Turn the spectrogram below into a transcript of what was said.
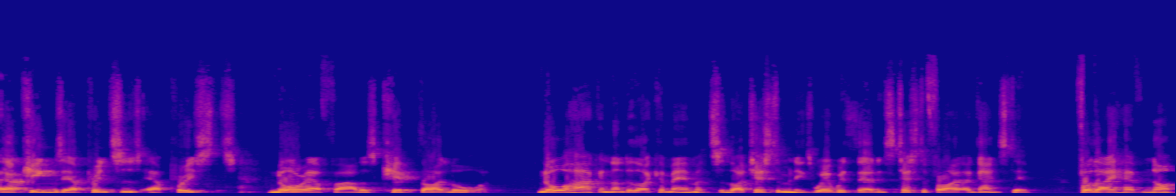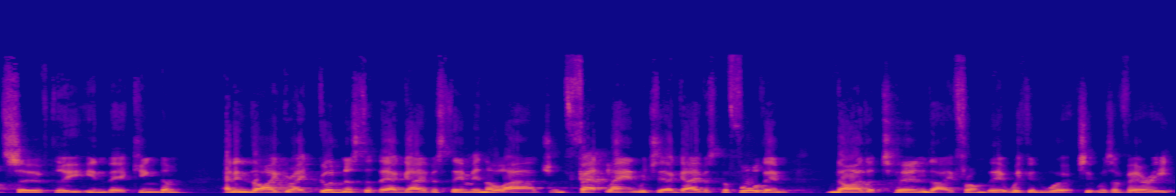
our kings, our princes, our priests, nor our fathers kept thy law, nor hearkened unto thy commandments and thy testimonies wherewith thou didst testify against them. For they have not served thee in their kingdom, and in thy great goodness that thou gavest them in the large and fat land which thou gavest before them, neither turned they from their wicked works. It was a very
